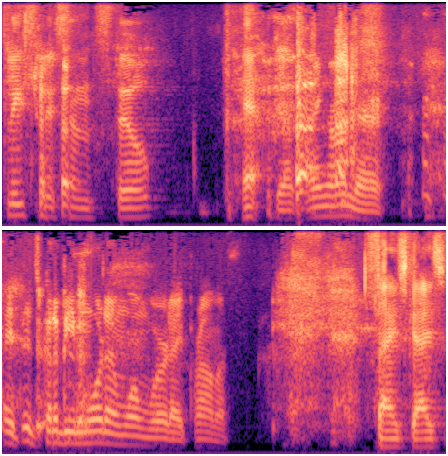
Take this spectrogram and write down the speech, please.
Please listen still. Yeah. Yeah, hang on there. It, it's going to be more than one word, I promise. Thanks, guys.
